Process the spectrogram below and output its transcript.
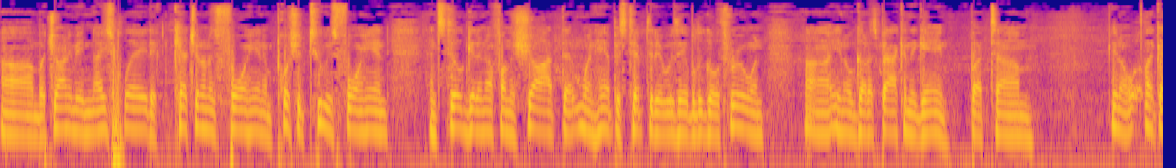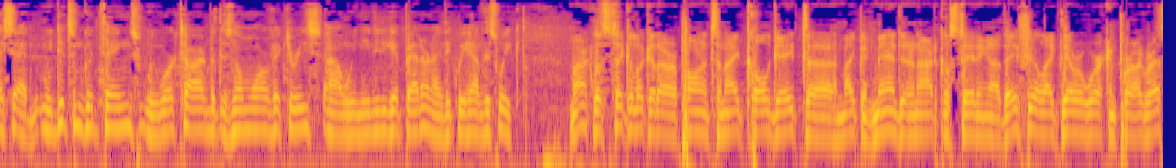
Um, but Johnny made a nice play to catch it on his forehand and push it to his forehand, and still get enough on the shot that when Hampus tipped it, it was able to go through and uh, you know got us back in the game. But um, you know, like I said, we did some good things. We worked hard, but there's no more victories. Uh, we needed to get better, and I think we have this week. Mark, let's take a look at our opponent tonight, Colgate. Uh, Mike McMahon did an article stating uh, they feel like they were a work in progress.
